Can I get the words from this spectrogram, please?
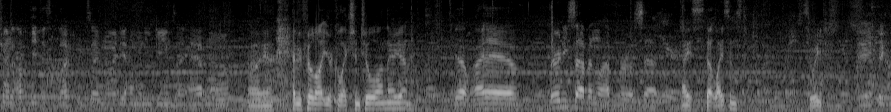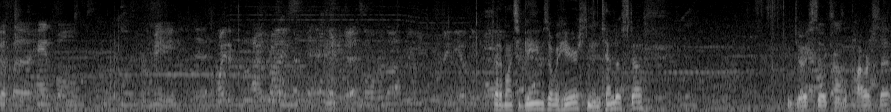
Trying to update this collection because I have no idea how many games I have now. Oh yeah. Have you filled out your collection tool on there yet? Yep, I have 37 left for a set. Nice. That licensed? Sweet. They picked up a handful for me. Quite a few. Uh, got a bunch of games over here, some Nintendo stuff. Two joysticks, there's a power set.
